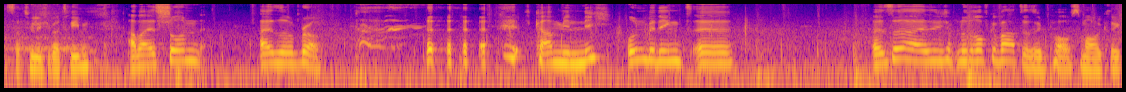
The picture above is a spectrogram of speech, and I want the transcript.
Ist natürlich übertrieben, aber ist schon, also Bro, ich kam mir nicht unbedingt, äh, weißt du, also ich habe nur darauf gewartet, dass ich ein paar aufs Maul krieg.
